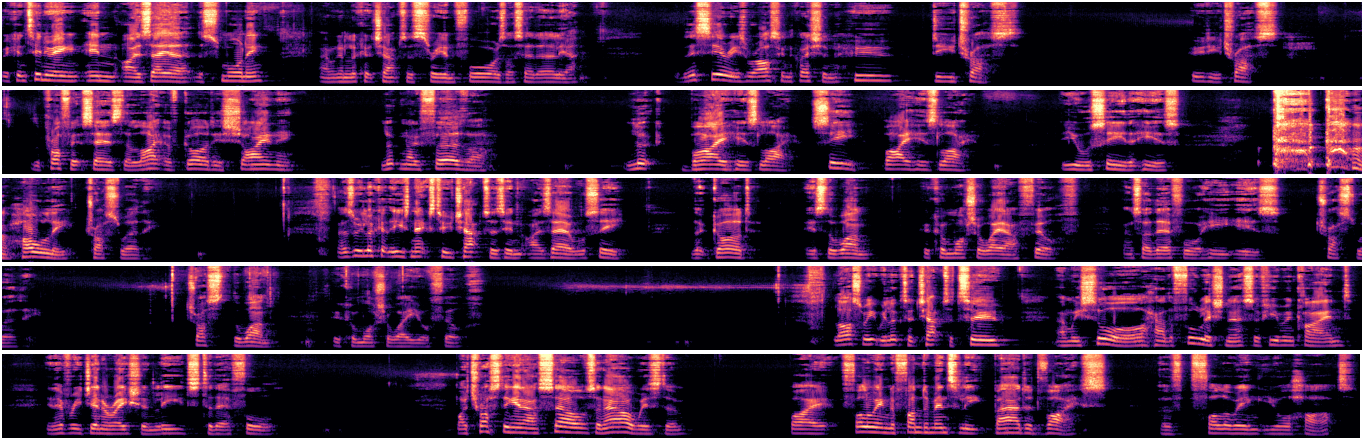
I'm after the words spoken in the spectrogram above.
We're continuing in Isaiah this morning, and we're going to look at chapters 3 and 4, as I said earlier. But this series, we're asking the question who do you trust? Who do you trust? The prophet says, The light of God is shining. Look no further. Look by his light. See by his light. You will see that he is wholly trustworthy. As we look at these next two chapters in Isaiah, we'll see that God is the one who can wash away our filth, and so therefore he is trustworthy. Trust the one who can wash away your filth. Last week we looked at chapter 2 and we saw how the foolishness of humankind in every generation leads to their fall by trusting in ourselves and our wisdom, by following the fundamentally bad advice of following your heart,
